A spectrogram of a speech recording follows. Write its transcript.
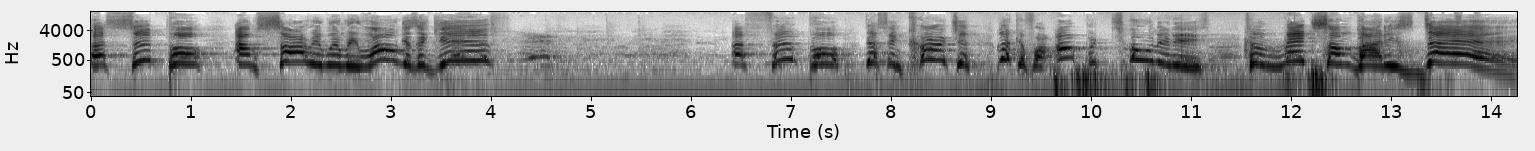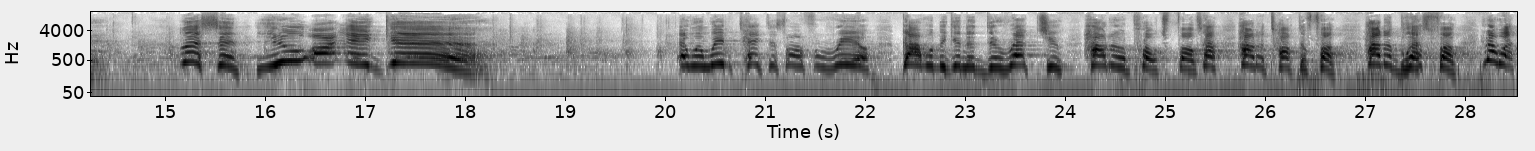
A simple, I'm sorry when we wrong is a gift. A simple, just encouraging, looking for opportunities to make somebody's day. Listen, you are a gift. And when we take this on for real, God will begin to direct you how to approach folks, how, how to talk to folks, how to bless folks. You know what?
